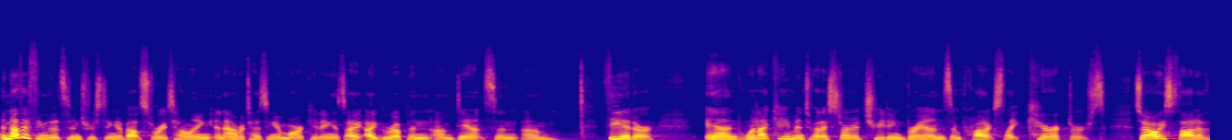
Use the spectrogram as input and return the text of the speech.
Another thing that's interesting about storytelling and advertising and marketing is I, I grew up in um, dance and um, theater. And when I came into it, I started treating brands and products like characters. So I always thought of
